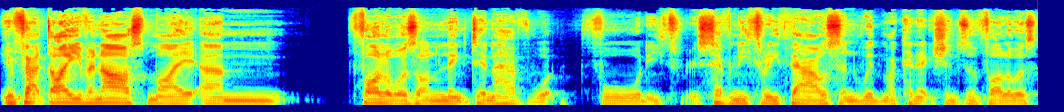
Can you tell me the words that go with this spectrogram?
In fact, I even asked my um, followers on LinkedIn. I have what 43, 73,000 with my connections and followers.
